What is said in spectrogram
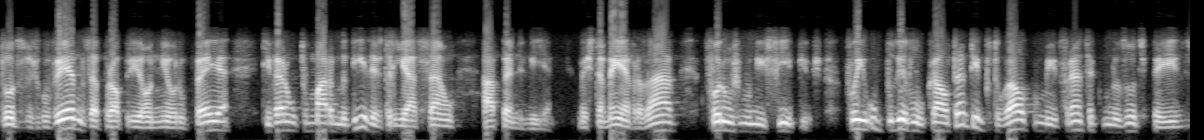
Todos os governos, a própria União Europeia, tiveram que tomar medidas de reação à pandemia. Mas também é verdade que foram os municípios, foi o poder local, tanto em Portugal como em França, como nos outros países,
